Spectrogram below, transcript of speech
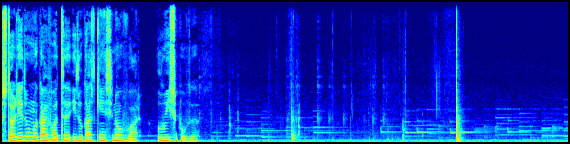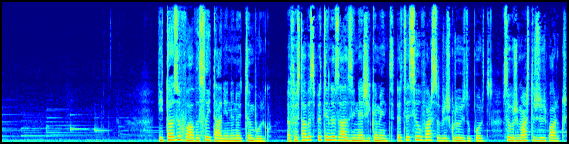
História de uma gaivota e do gato que ensinou a voar. Luís Pousa. Ditosa voava solitária na noite de Hamburgo. Afastava-se batendo as asas energicamente, até se elevar sobre as gruas do porto, sobre os mastros dos barcos,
